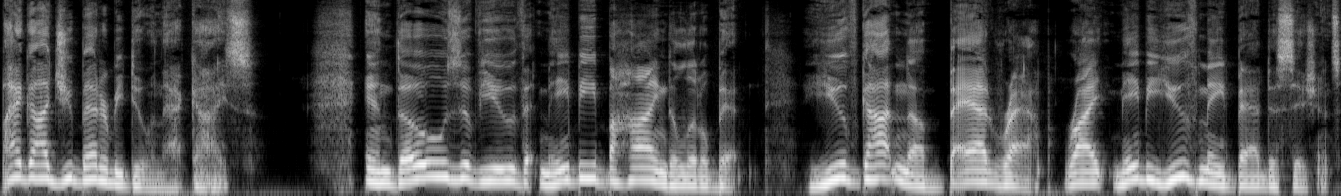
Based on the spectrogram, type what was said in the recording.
By God, you better be doing that, guys. And those of you that may be behind a little bit, you've gotten a bad rap, right? Maybe you've made bad decisions.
